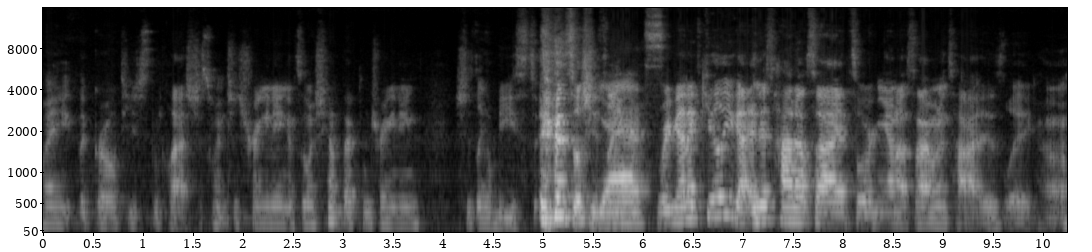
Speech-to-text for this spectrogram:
My the girl who teaches the class just went to training, and so when she comes back from training, she's like a beast. so she's Yes. like, "We're gonna kill you guys," and it's hot outside. So working out outside when it's hot is like, oh.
